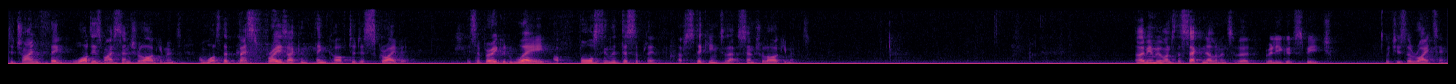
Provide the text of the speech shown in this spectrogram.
to try and think what is my central argument and what's the best phrase I can think of to describe it. It's a very good way of forcing the discipline of sticking to that central argument. Now let me move on to the second element of a really good speech, which is the writing.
